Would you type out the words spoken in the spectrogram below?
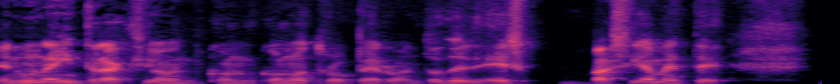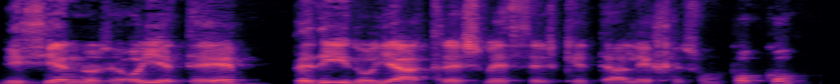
en una interacción con, con, otro perro. Entonces es básicamente diciéndose, oye, te he pedido ya tres veces que te alejes un poco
